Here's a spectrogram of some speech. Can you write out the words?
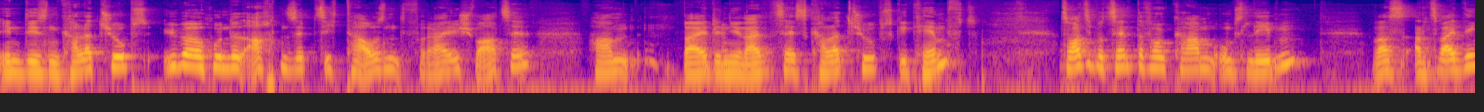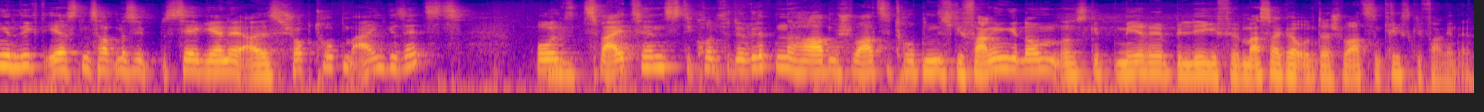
in diesen Color Troops. Über 178.000 freie Schwarze haben bei den United States Color Troops gekämpft. 20% davon kamen ums Leben, was an zwei Dingen liegt. Erstens hat man sie sehr gerne als Schocktruppen eingesetzt. Und zweitens, die Konföderierten haben schwarze Truppen nicht gefangen genommen und es gibt mehrere Belege für Massaker unter schwarzen Kriegsgefangenen.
